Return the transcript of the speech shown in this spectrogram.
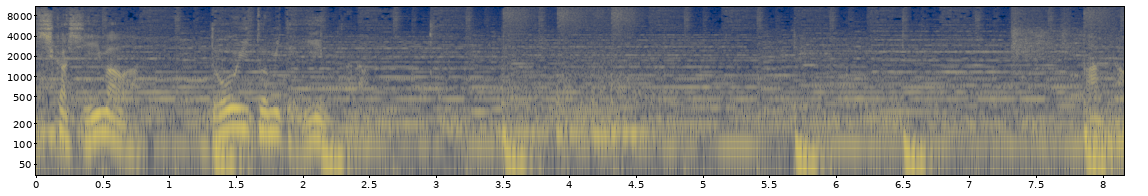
しかし今は同意と見ていいのだな。アムロ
